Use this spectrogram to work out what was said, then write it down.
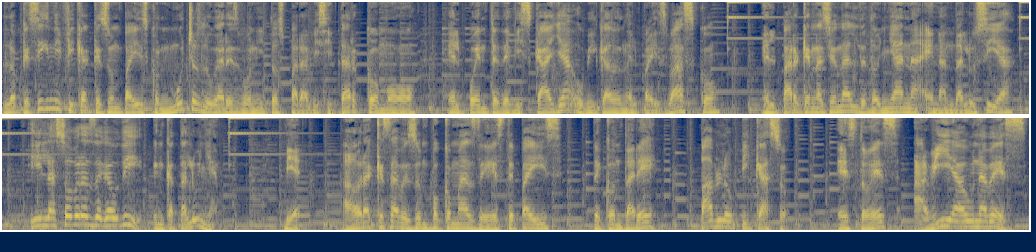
lo que significa que es un país con muchos lugares bonitos para visitar como el puente de Vizcaya, ubicado en el País Vasco, el Parque Nacional de Doñana en Andalucía y las obras de Gaudí en Cataluña. Bien, ahora que sabes un poco más de este país, te contaré Pablo Picasso. Esto es Había una vez.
